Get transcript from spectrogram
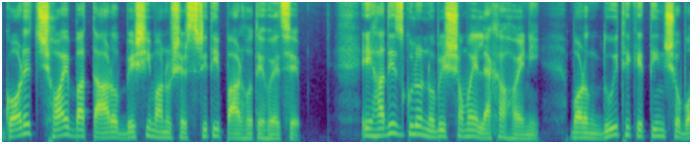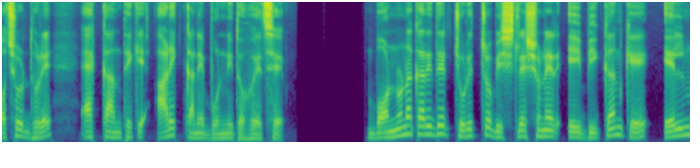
গড়ে ছয় বা তারও বেশি মানুষের স্মৃতি পার হতে হয়েছে। এই হাদিসগুলো নবীর সময়ে লেখা হয়নি, বরং দুই থেকে তিনশো বছর ধরে এক কান থেকে আরেক কানে বর্ণিত হয়েছে। বর্ণনাকারীদের চরিত্র বিশ্লেষণের এই বিজ্ঞানকে এলম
